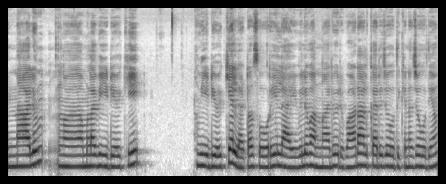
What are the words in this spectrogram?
എന്നാലും നമ്മളെ വീഡിയോയ്ക്ക് വീഡിയോയ്ക്കല്ല കേട്ടോ സോറി ലൈവിൽ വന്നാലും ഒരുപാട് ആൾക്കാർ ചോദിക്കുന്ന ചോദ്യം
